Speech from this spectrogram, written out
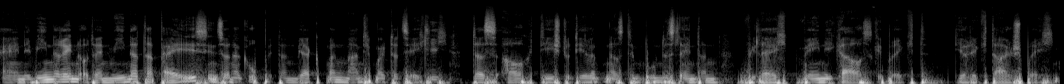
eine Wienerin oder ein Wiener dabei ist in so einer Gruppe, dann merkt man manchmal tatsächlich, dass auch die Studierenden aus den Bundesländern vielleicht weniger ausgeprägt dialektal sprechen.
